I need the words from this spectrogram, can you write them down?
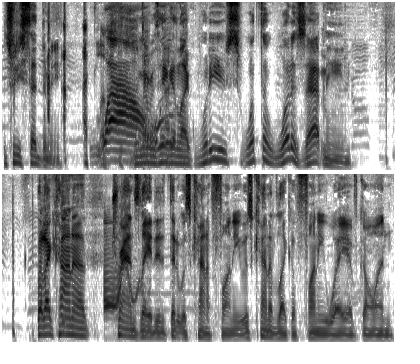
That's what he said to me. Wow. I remember thinking, like, "What do you? What the? What does that mean?" But I kind of translated it that it was kind of funny. It was kind of like a funny way of going.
